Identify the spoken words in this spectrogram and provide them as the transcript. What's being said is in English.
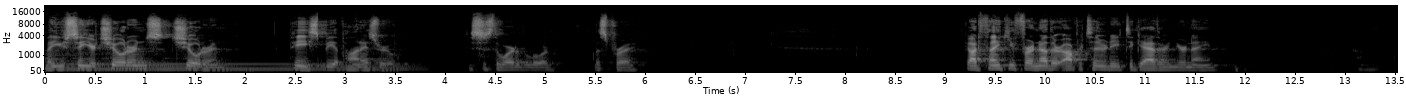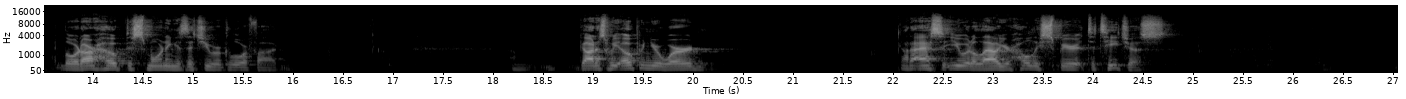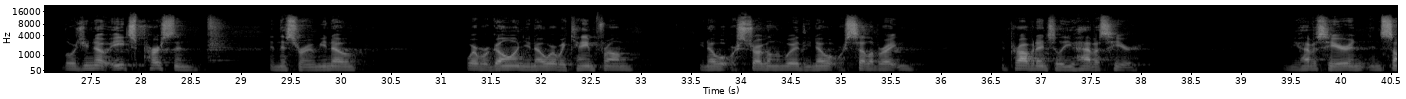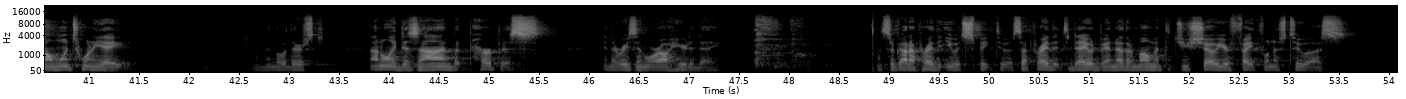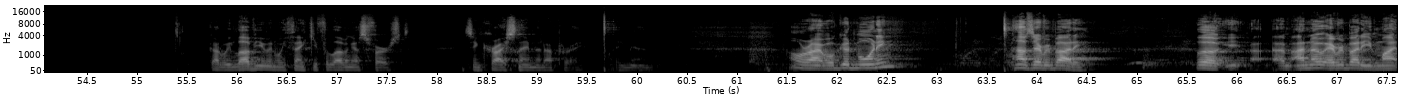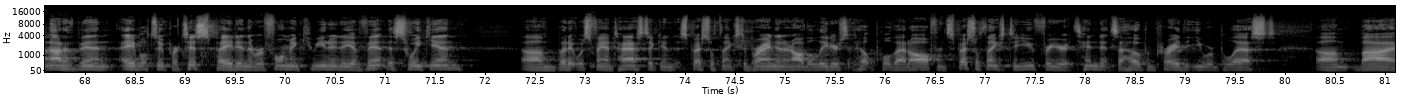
May you see your children's children. Peace be upon Israel. This is the word of the Lord. Let's pray. God, thank you for another opportunity to gather in your name. Um, Lord, our hope this morning is that you are glorified. Um, God, as we open your word, God, I ask that you would allow your Holy Spirit to teach us. Lord, you know each person in this room. You know where we're going. You know where we came from. You know what we're struggling with. You know what we're celebrating. And providentially, you have us here. You have us here in, in Psalm 128. I mean, Lord, there's not only design, but purpose in the reason we're all here today. And so, God, I pray that you would speak to us. I pray that today would be another moment that you show your faithfulness to us. God, we love you and we thank you for loving us first. It's in Christ's name that I pray. Amen. All right, well, good morning. How's everybody? Look, I know everybody might not have been able to participate in the Reforming Community event this weekend, um, but it was fantastic. And special thanks to Brandon and all the leaders that helped pull that off. And special thanks to you for your attendance. I hope and pray that you were blessed um, by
